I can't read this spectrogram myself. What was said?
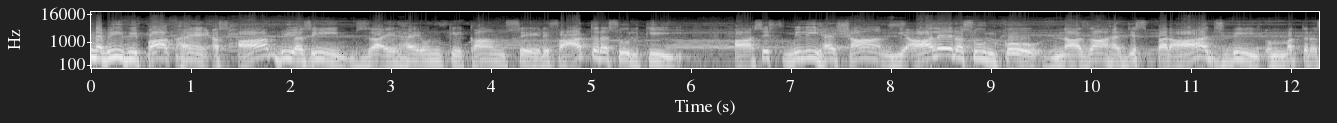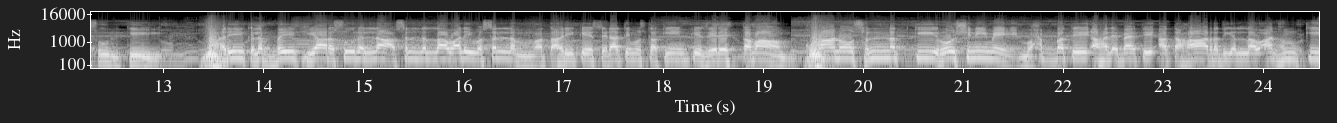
نبی بھی پاک ہیں، اصحاب بھی عظیم۔ ظاہر ہے ان کے کام سے رفعت رسول کی آصف ملی ہے شان۔ یہ آل رسول کو نازاں ہے جس پر آج بھی امت رسول کی تحریک لبیک یا رسول اللہ صلی اللہ علیہ وسلم و تحریک صراط مستقیم کے زیر اہتمام قرآن و سنت کی روشنی میں محبت اہل بیت اطہار رضی اللہ عنہم کی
